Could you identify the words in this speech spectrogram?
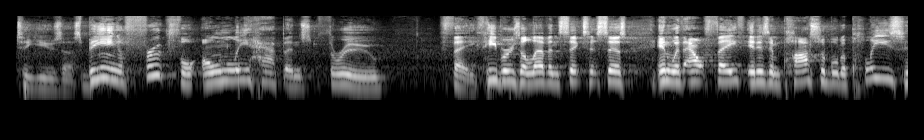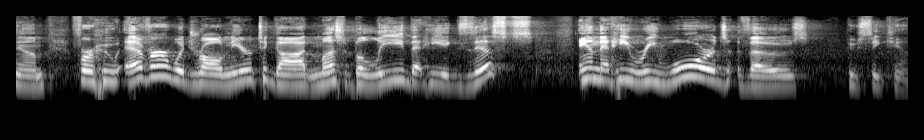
to use us. Being fruitful only happens through faith. Hebrews 11, 6, it says, And without faith it is impossible to please him, for whoever would draw near to God must believe that he exists and that he rewards those who seek him.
